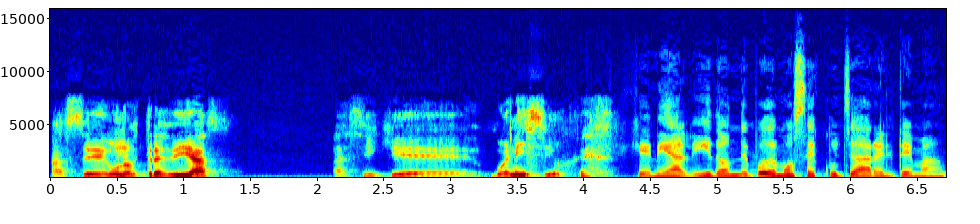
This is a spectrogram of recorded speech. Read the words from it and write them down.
hace unos tres días, así que buenísimo. Genial. ¿Y dónde podemos escuchar el tema?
